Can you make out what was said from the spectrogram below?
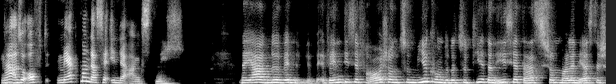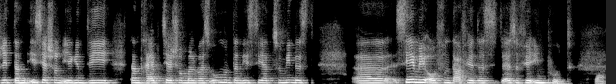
Na, mhm. also oft merkt man das ja in der Angst nicht. Naja, nur wenn, wenn diese Frau schon zu mir kommt oder zu dir, dann ist ja das schon mal ein erster Schritt, dann ist ja schon irgendwie, dann treibt sie ja schon mal was um und dann ist sie ja zumindest äh, semi-offen dafür, dass, also für Input. Ja.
